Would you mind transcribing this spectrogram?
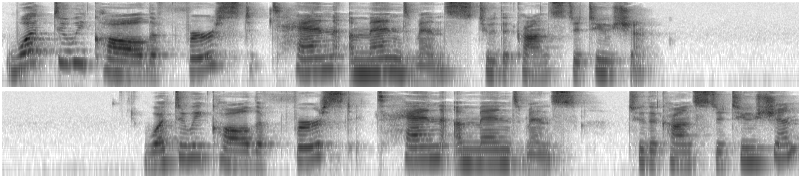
What do we call the first 10 amendments to the Constitution? What do we call the first 10 amendments to the Constitution?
